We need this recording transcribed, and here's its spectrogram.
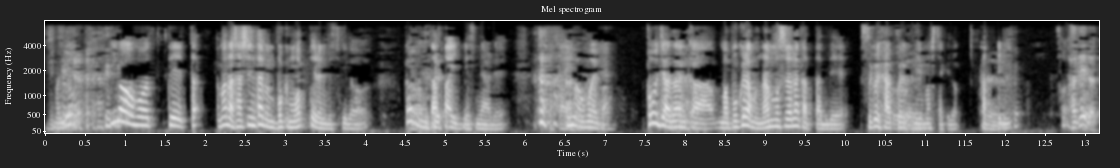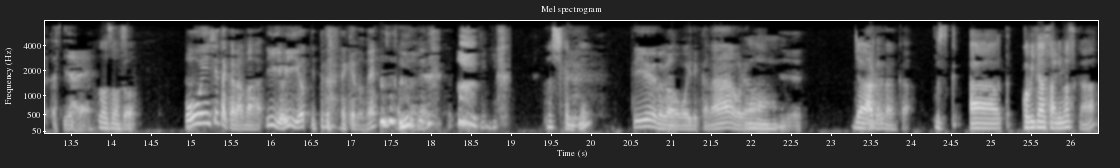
実まあ。今思ってた、まだ写真多分僕持ってるんですけど、多分ダサいですね、あれ。今思えば。当時はなんか、まあ僕らも何も知らなかったんで、すごいかっこよく見えましたけど、勝手に。派手だったしね、あれ。そうそうそそう。応援してたから、まあ、いいよいいよって言ってたんだけどね。ね。確かにね。ていうのが思い出かな、俺は。はいじゃあ、ある？なんか。あー、小ビタンさんありますか？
